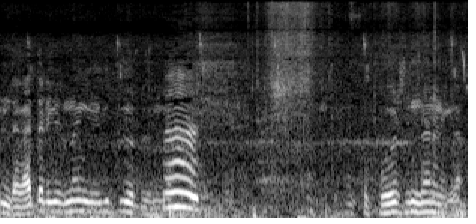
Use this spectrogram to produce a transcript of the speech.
இந்த காத்தடிக்கிறது தான் இங்கே எகுத்து வருது இப்போ போயிடுச்சுன்னு தான் நினைக்கிறேன்.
